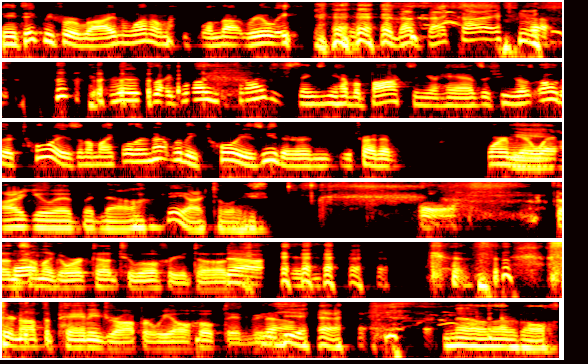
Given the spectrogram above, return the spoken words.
Can you take me for a ride in one? I'm like, "Well, not really." That's that guy. And then it's like, "Well, you fly these things and you have a box in your hands." And she goes, "Oh, they're toys." And I'm like, "Well, they're not really toys either." And you try to worm your yeah, way. argue it, but no, they are toys. doesn't sound like it worked out too well for you, Todd. No, it- They're not the panty dropper we all hoped they'd be. No. Yeah. No, not at all.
